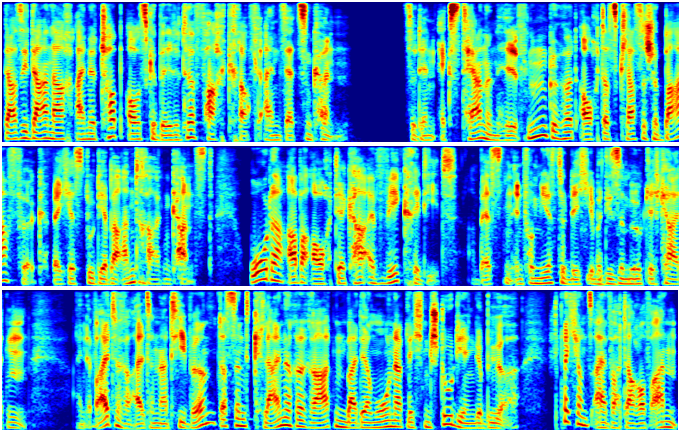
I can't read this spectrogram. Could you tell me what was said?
da sie danach eine top ausgebildete Fachkraft einsetzen können. Zu den externen Hilfen gehört auch das klassische BAföG, welches du dir beantragen kannst, oder aber auch der KfW-Kredit. Am besten informierst du dich über diese Möglichkeiten. Eine weitere Alternative, das sind kleinere Raten bei der monatlichen Studiengebühr. Sprich uns einfach darauf an.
